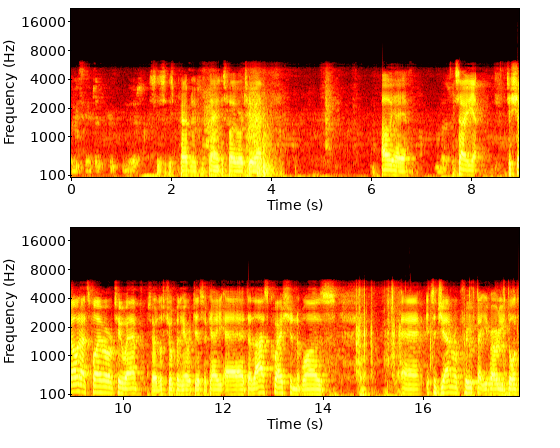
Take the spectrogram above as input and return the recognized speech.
Let me it. this is, plane is 5 over 2m. Oh, yeah, yeah. Sorry, yeah. To show that's 5 over 2m, so I'll just jump in here with this, okay? Uh, the last question was, uh, it's a general proof that you've already done,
